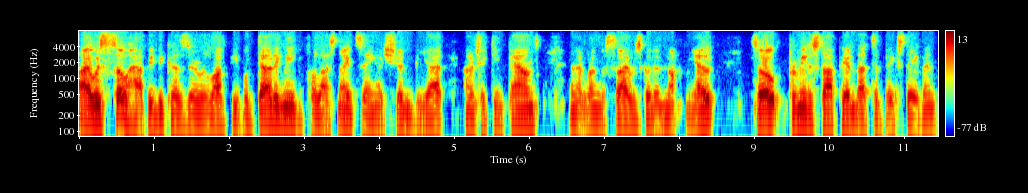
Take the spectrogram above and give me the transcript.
I was so happy because there were a lot of people doubting me before last night, saying I shouldn't be at 115 pounds and that Rung Rungvisai was going to knock me out. So for me to stop him, that's a big statement.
